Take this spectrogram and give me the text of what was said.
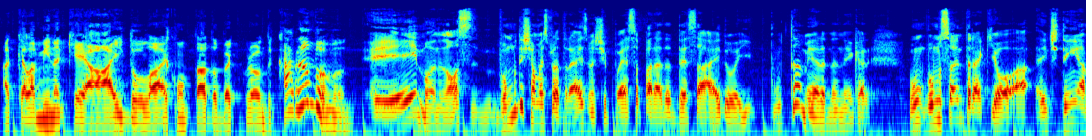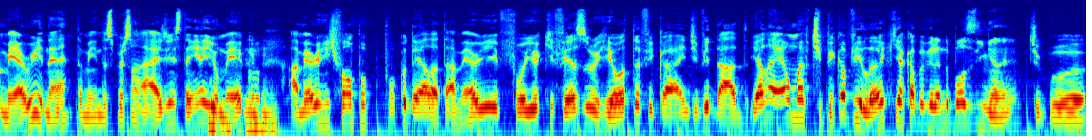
aquela mina que é idol lá, é contado o background. Caramba, mano. Ei, mano, nossa, vamos deixar mais pra trás, mas tipo, essa parada dessa idol aí, puta merda, né, cara? Vamos, vamos só entrar aqui, ó. A, a gente tem a Mary, né, também dos personagens, tem a Yumeko. A Mary a gente fala um pouco, pouco dela, tá? A Mary foi o que fez o Ryota ficar endividado. E ela é uma típica vilã que acaba virando bozinha, né? Tipo,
